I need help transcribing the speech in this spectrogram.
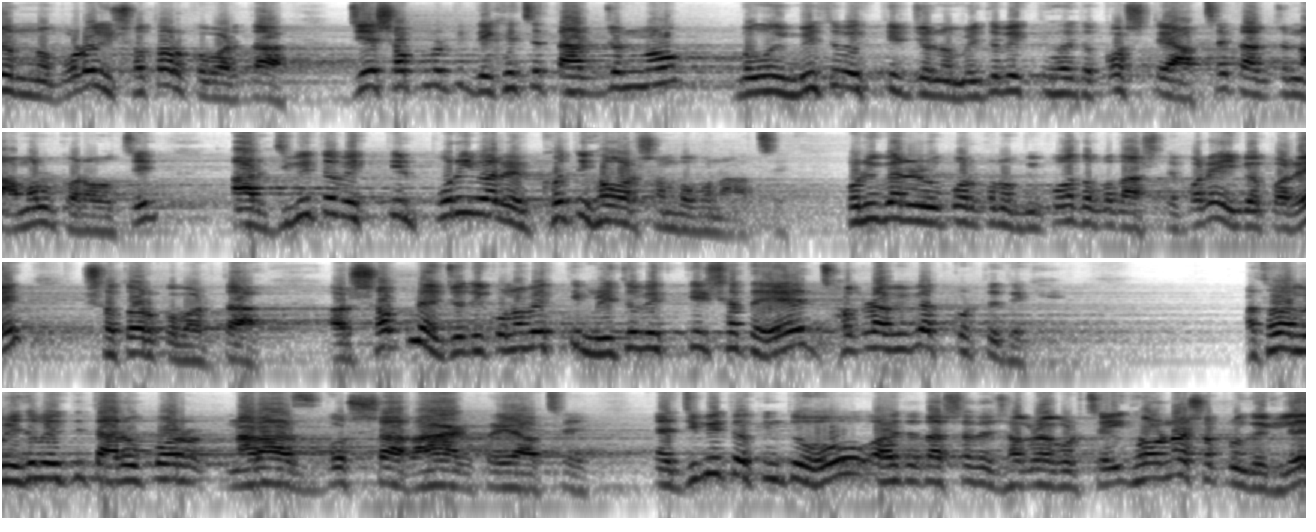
জন্য বড়ই সতর্কবার্তা। যে স্বপ্নটি দেখেছে তার জন্য এবং ওই মৃত ব্যক্তির জন্য, মৃত ব্যক্তি হয়তো কষ্টে আছে, তার জন্য আমল করা উচিত। আর জীবিত ব্যক্তির পরিবারের ক্ষতি হওয়ার সম্ভাবনা আছে। পরিবারের উপর কোনো বিপদ, আপদ আসতে পারে, এই ব্যাপারে সতর্কবার্তা। আর স্বপ্নে যদি কোনো ব্যক্তি মৃত ব্যক্তির সাথে ঝগড়া, বিবাদ করতে দেখে অথবা মৃত ব্যক্তি তার উপর নারাজ গোসা রাগ হয়ে আছে। জীবিত কিন্তু হয়তো তার সাথে ঝগড়া করছে। এই ধরনের স্বপ্ন দেখলে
